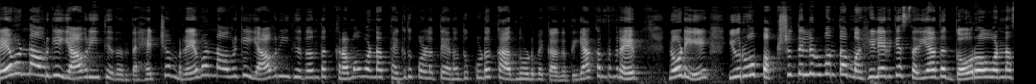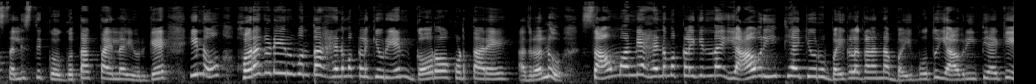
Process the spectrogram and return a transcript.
ರೇವಣ್ಣ ಅವರಿಗೆ ಯಾವ ರೀತಿಯಾದಂಥ ಹೆಚ್ ಎಂ ರೇವಣ್ಣ ಅವರಿಗೆ ಯಾವ ರೀತಿಯಾದಂಥ ಕ್ರಮವನ್ನ ತೆಗೆದುಕೊಳ್ಳುತ್ತೆ ಅನ್ನೋದು ಕೂಡ ಕಾದ್ ನೋಡಬೇಕಾಗುತ್ತೆ. ಯಾಕಂತಂದ್ರೆ ನೋಡಿ, ಇವರು ಪಕ್ಷದಲ್ಲಿರುವಂತಹ ಮಹಿಳೆಯರಿಗೆ ಸರಿಯಾದ ಗೌರವವನ್ನ ಸಲ್ಲಿಸಲಿಕ್ಕೆ ಗೊತ್ತಾಗ್ತಾ ಇಲ್ಲ ಇವರಿಗೆ. ಇನ್ನು ಹೊರಗಡೆ ಇರುವಂತಹ ಹೆಣ್ಮಕ್ಳಿಗೆ ಇವ್ರು ಏನ್ ಗೌರವ ಕೊಡ್ತಾರೆ? ಅದರಲ್ಲೂ ಸಾಮಾನ್ಯ ಹೆಣ್ಮಕ್ಳಿಗಿನ್ನ ಯಾವ ರೀತಿಯಾಗಿ ಇವರು ಬೈಗಳನ್ನ ಬೈಬಹುದು ಯಾವ ರೀತಿಯಾಗಿ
